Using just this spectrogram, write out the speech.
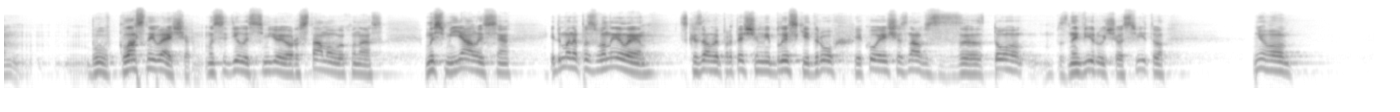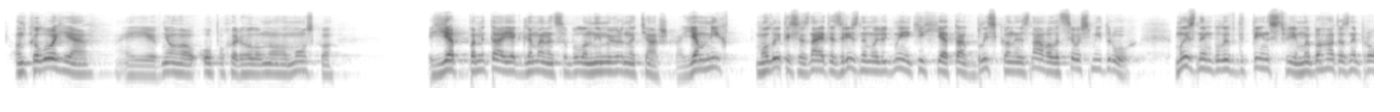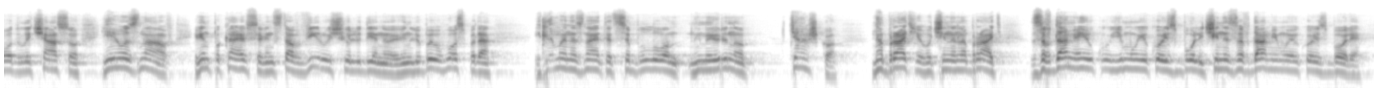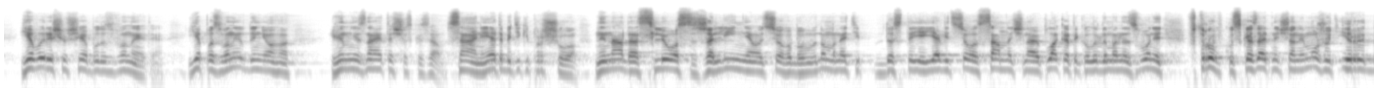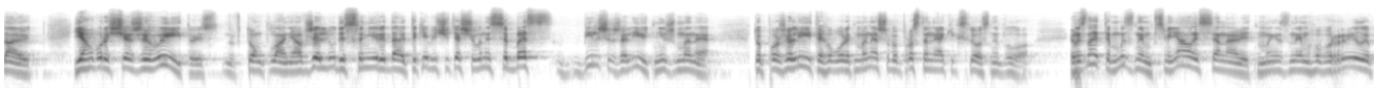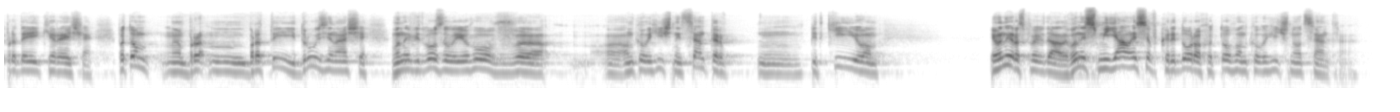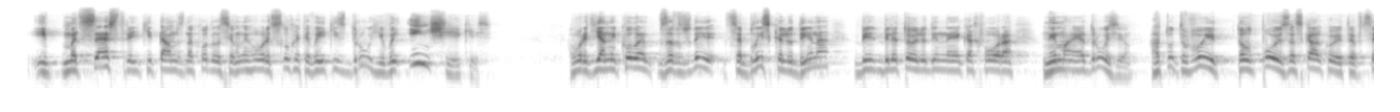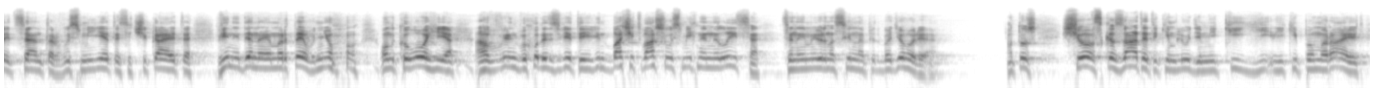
був класний вечір. Ми сиділи з сім'єю Ростамових у нас, ми сміялися, і до мене позвонили, сказали про те, що мій близький друг, якого я ще знав з того, з невіруючого світу, в нього онкологія, і в нього опухоль головного мозку. Я пам'ятаю, як для мене це було неймовірно тяжко. Я міг молитися, знаєте, з різними людьми, яких я так близько не знав, але це ось мій друг. Ми з ним були в дитинстві, ми багато з ним проводили часу. Я його знав. Він покаявся, він став віруючою людиною, він любив Господа. І для мене, знаєте, це було неймовірно тяжко. Набрати його чи не набрати, завдам я йому якоїсь болі, чи не завдам йому якоїсь болі. Я вирішив, що я буду дзвонити. Я позвонив до нього, і він мені знаєте, що сказав? Саня, я тебе тільки прошу, не треба сльоз, жаління оцього, бо воно мене ті, достає. Я від цього сам починаю плакати, коли до мене дзвонять в трубку, сказати нічого не можуть і ридають. Я говорю, ще живий, тобто в тому плані, а вже люди самі ридають. Таке відчуття, що вони себе більше жаліють, ніж мене. То пожалійте, говорить мене, щоб просто ніяких сльоз не було. І ви знаєте, ми з ним сміялися навіть, ми з ним говорили про деякі речі. Потім е, брати і друзі наші вони відвозили його в онкологічний центр під Києвом. І вони розповідали, вони сміялися в коридорах от того онкологічного центру. І медсестри, які там знаходилися, вони говорять: слухайте, ви якісь другі, ви інші якісь. Говорить, я ніколи завжди це близька людина бі- біля тої людини, яка хвора, немає друзів. А тут ви толпою заскакуєте в цей центр, ви смієтеся, чекаєте. Він йде на МРТ, в нього онкологія, а він виходить звідти і він бачить ваше усміхнене лиця. Це неймовірно сильно підбадьорює. Отож, що сказати таким людям, які, які помирають,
